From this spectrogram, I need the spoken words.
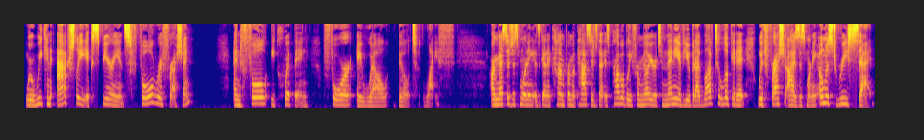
where we can actually experience full refreshing and full equipping for a well-built life. Our message this morning is going to come from a passage that is probably familiar to many of you, but I'd love to look at it with fresh eyes this morning, almost reset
